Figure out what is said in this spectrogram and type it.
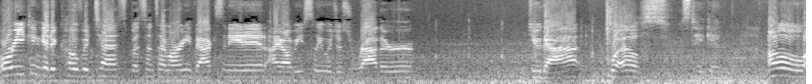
or you can get a COVID test. But since I'm already vaccinated, I obviously would just rather do that. What else was taken? Oh,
